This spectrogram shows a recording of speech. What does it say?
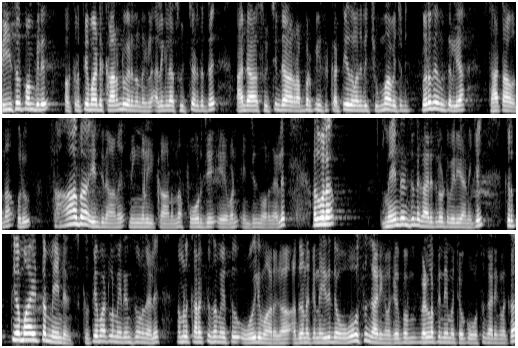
ഡീസൽ പമ്പിൽ കൃത്യമായിട്ട് കറണ്ട് വരുന്നുണ്ടെങ്കിൽ അല്ലെങ്കിൽ ആ സ്വിച്ച് എടുത്തിട്ട് അതിന്റെ ആ സ്വിച്ചിന്റെ ആ റബ്ബർ പീസ് കട്ട് ചെയ്ത് കളഞ്ഞിട്ട് ചുമ്മാ വെച്ചിട്ട് വെറുതെ നിന്ന് തെളിയ സ്റ്റാർട്ടാവുന്ന ഒരു സാധാ എഞ്ചിനാണ് നിങ്ങൾ ഈ കാണുന്ന four J A one engine എന്ന് പറഞ്ഞാൽ അതുപോലെ മെയിന്റനൻസിന്റെ കാര്യത്തിലോട്ട് വരികയാണെങ്കിൽ കൃത്യമായിട്ട് മെയിന്റനൻസ് കൃത്യമായിട്ടുള്ള മെയിന്റനൻസ് എന്ന് പറഞ്ഞാൽ നമ്മൾ കറക്റ്റ് സമയത്ത് ഓയിൽ മാറുക അത് കണക്ക് തന്നെ ഇതിന്റെ ഓസും കാര്യങ്ങളൊക്കെ ഇപ്പം വെള്ളത്തിന്റെയും മറ്റൊക്കെ ഓസും കാര്യങ്ങളൊക്കെ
